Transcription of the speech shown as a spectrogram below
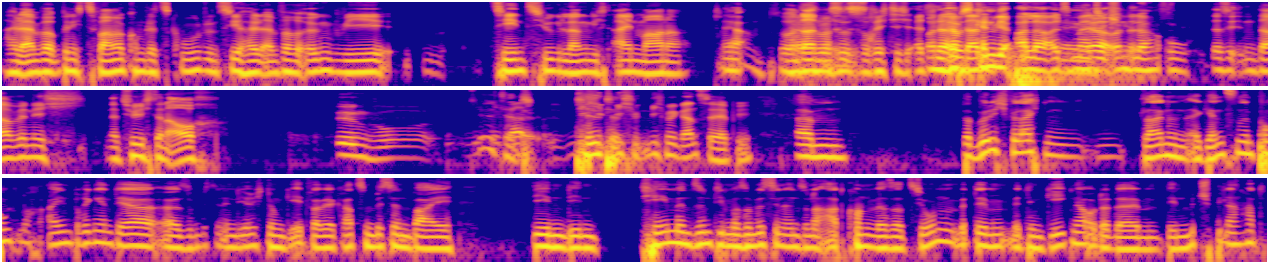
halt einfach, bin ich zweimal komplett screwed und ziehe halt einfach irgendwie zehn Züge lang nicht ein Mana. Ja, So, Ja, und dann, sowas ist so richtig ätzend. und Ich glaube, das kennen wir alle als Ja, Magic-Spieler. und- oh. das, da bin ich natürlich dann auch irgendwo Tilted. Nicht, Tilted. nicht, nicht mehr ganz so happy. Ähm, da würde ich vielleicht einen, einen kleinen ergänzenden Punkt noch einbringen, der äh, so ein bisschen in die Richtung geht, weil wir gerade so ein bisschen bei den, den Themen sind, die man so ein bisschen in so einer Art Konversation mit dem, mit dem Gegner oder dem, den Mitspielern hat.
